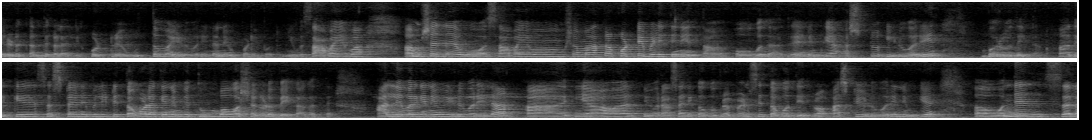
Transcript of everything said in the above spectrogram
ಎರಡು ಕಂತುಗಳಲ್ಲಿ ಕೊಟ್ಟರೆ ಉತ್ತಮ ಇಳುವರಿನ ನೀವು ಪಡಿಬೋದು. ನೀವು ಸಾವಯವ ಅಂಶನೇ ಸಾವಯವ ಅಂಶ ಮಾತ್ರ ಕೊಟ್ಟು ಬೆಳಿತೀನಿ ಅಂತ ಹೋಗೋದಾದರೆ ನಿಮಗೆ ಅಷ್ಟು ಇಳುವರಿ ಬರೋದಿಲ್ಲ. ಅದಕ್ಕೆ ಸಸ್ಟೈನಬಿಲಿಟಿ ತಗೊಳ್ಳೋಕ್ಕೆ ನಿಮಗೆ ತುಂಬ ವರ್ಷಗಳು ಬೇಕಾಗುತ್ತೆ. ಅಲ್ಲಿವರೆಗೆ ನೀವು ಇಳುವರಿನ ಯಾವ ನೀವು ರಾಸಾಯನಿಕ ಗೊಬ್ಬರ ಬಳಸಿ ತಗೋತಿದ್ರೋ ಅಷ್ಟು ಇಳುವರಿ ನಿಮಗೆ ಒಂದೇ ಸಲ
